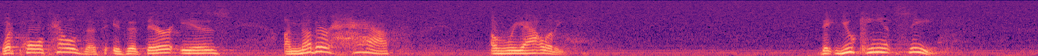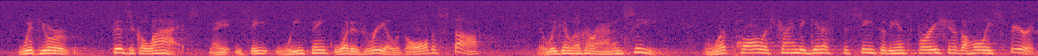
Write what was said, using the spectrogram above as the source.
what Paul tells us is that there is another half of reality that you can't see with your physical eyes. Now, you see, we think what is real is all the stuff that we can look around and see. What Paul is trying to get us to see through the inspiration of the Holy Spirit.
